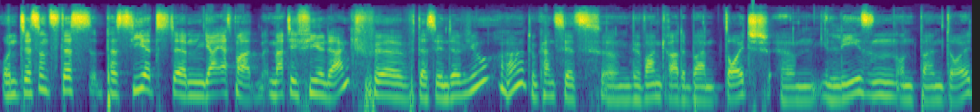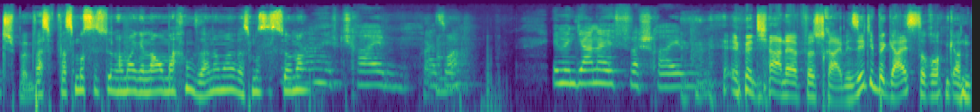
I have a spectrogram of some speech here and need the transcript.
Und dass uns das passiert, ähm, ja, erstmal, Matti, vielen Dank für das Interview. Ja, du kannst jetzt, ähm, wir waren gerade beim Deutsch ähm, lesen und beim Deutsch. Was, was musstest du noch mal genau machen? Sag noch mal, was musstest du machen? Indianerheft schreiben. Sag also im Indianerheft verschreiben. Im Indianerheft verschreiben. Ihr seht die Begeisterung am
